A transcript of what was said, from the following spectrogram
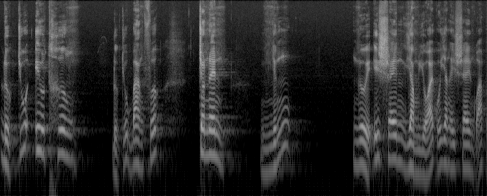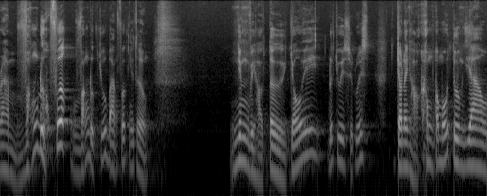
được Chúa yêu thương, được Chúa ban phước. Cho nên những người Israel dòng dõi của dân Israel của Abraham vẫn được phước, vẫn được Chúa ban phước như thường. Nhưng vì họ từ chối Đức Chúa Jesus Christ cho nên họ không có mối tương giao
